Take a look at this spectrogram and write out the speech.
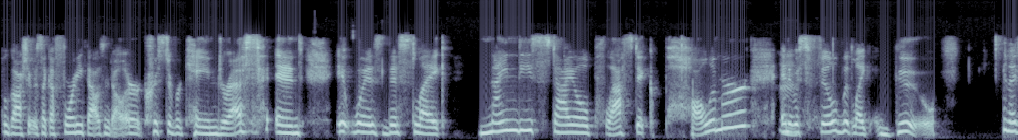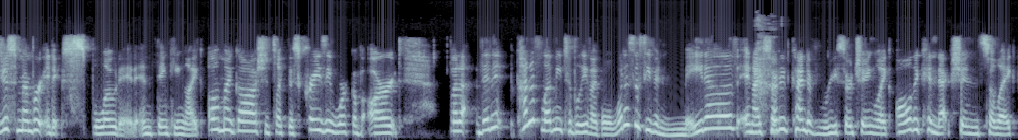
oh gosh, it was like a $40,000 Christopher Kane dress. And it was this like 90s style plastic polymer and it mm. was filled with like goo and I just remember it exploded and thinking like, oh my gosh, it's like this crazy work of art. But uh, then it kind of led me to believe like, well, what is this even made of? And I started kind of researching like all the connections to like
